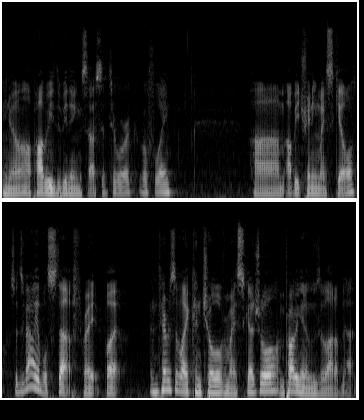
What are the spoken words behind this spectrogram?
You know, I'll probably be doing substantive work, hopefully. Um, I'll be training my skill, so it's valuable stuff, right? But in terms of like control over my schedule, I'm probably going to lose a lot of that.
